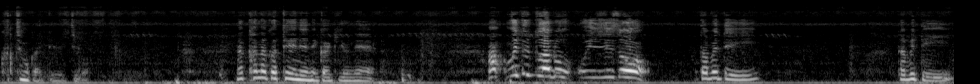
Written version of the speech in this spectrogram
こっちも書いてる、いちご。なかなか丁寧に書きよね。あ、もう一つある美味しそう食べていい？食べていい？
